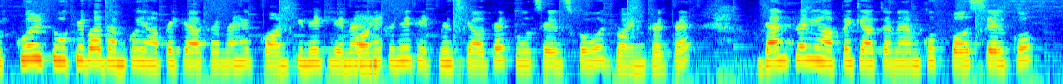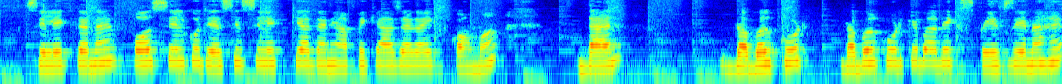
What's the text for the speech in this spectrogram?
इक्वल टू के बाद हमको यहाँ पे क्या करना है? कॉन्फिनेट लेना है। कॉन्फिनेट इट मीन्स क्या होता है? टू सेल्स को वो ज्वाइन करता है। देन फ्रेंड यहाँ पे क्या करना है? हमको फ़र्स्ट सेल को सिलेक्ट करना है। फ़र्स्ट सेल को जैसे सिलेक्ट किया देन यहाँ पे क्या आ जाएगा? एक comma then double quote double quote के बाद एक स्पेस देना है।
